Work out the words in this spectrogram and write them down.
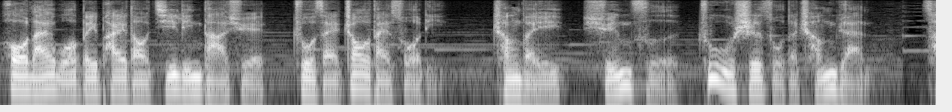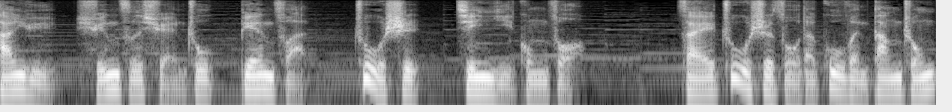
后来我被派到吉林大学，住在招待所里，成为荀子注释组的成员。参与荀子选注、编纂、注释、金译工作，在注释组的顾问当中，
